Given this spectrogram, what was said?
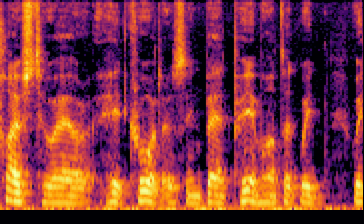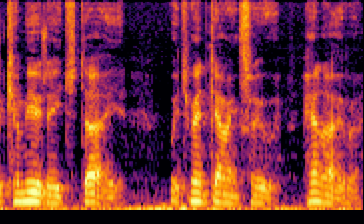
close to our headquarters in Bad Pyrmont that we'd, we'd commute each day, which meant going through Hanover,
